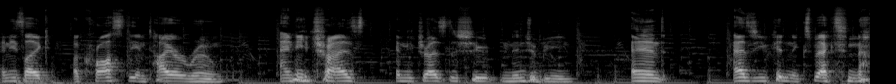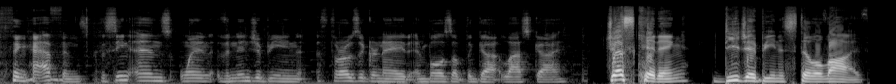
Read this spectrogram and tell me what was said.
and he's like across the entire room, and he tries and he tries to shoot Ninja Bean, and as you can expect, nothing happens. The scene ends when the Ninja Bean throws a grenade and blows up the guy, last guy. Just kidding. DJ Bean is still alive.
